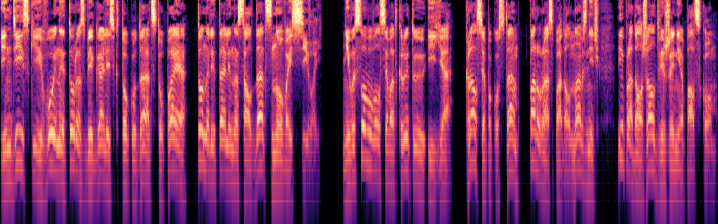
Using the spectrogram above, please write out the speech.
Индийские воины то разбегались кто куда, отступая, то налетали на солдат с новой силой. Не высовывался в открытую и я, крался по кустам, пару раз падал навзничь и продолжал движение ползком.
